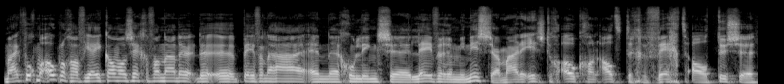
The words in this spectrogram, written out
Maar ik vroeg me ook nog af, ja, je kan wel zeggen van nou, de, de eh, PvdA en eh, GroenLinks eh, leveren een minister. Maar er is toch ook gewoon altijd een gevecht al tussen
